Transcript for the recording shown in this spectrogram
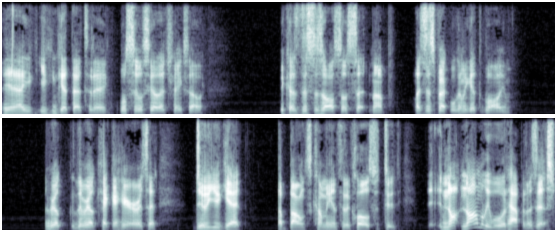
Yeah, you, you can get that today. We'll see. We'll see how that shakes out. Because this is also setting up. I suspect we're going to get the volume. The real, the real kicker here is that do you get a bounce coming into the close? Not, normally, what would happen is this:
